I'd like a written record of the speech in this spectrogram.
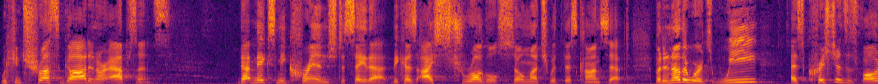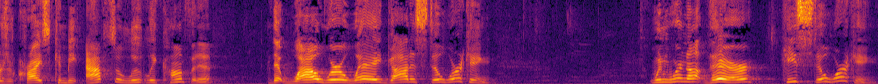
We can trust God in our absence. That makes me cringe to say that because I struggle so much with this concept. But in other words, we as Christians, as followers of Christ, can be absolutely confident that while we're away, God is still working. When we're not there, He's still working.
